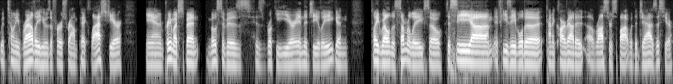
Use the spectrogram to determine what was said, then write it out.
with Tony Bradley, who was a first round pick last year, and pretty much spent most of his his rookie year in the G League and played well in the summer league. So to see um, if he's able to kind of carve out a, a roster spot with the Jazz this year.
